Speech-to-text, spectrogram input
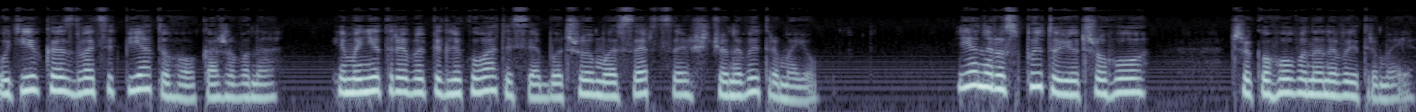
Путівка з 25-го, каже вона, і мені треба підлікуватися, бо чує моє серце, що не витримаю. Я не розпитую, чого чи кого вона не витримає,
